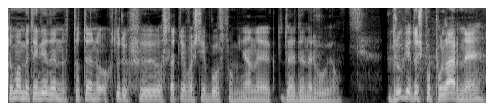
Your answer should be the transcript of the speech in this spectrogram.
To mamy ten jeden, to ten, o których y, ostatnio właśnie było wspominane, które denerwują. Drugie dość popularne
